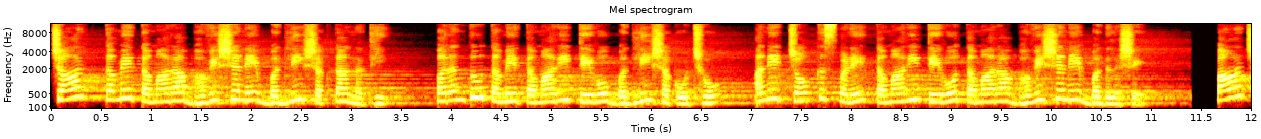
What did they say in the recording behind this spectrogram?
ચાર, તમે તમારા ભવિષ્યને બદલી શકતા નથી, પરંતુ તમે તમારી ટેવો બદલી શકો છો અને ચોક્કસપણે તમારી ટેવો તમારા ભવિષ્યને બદલશે. પાંચ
